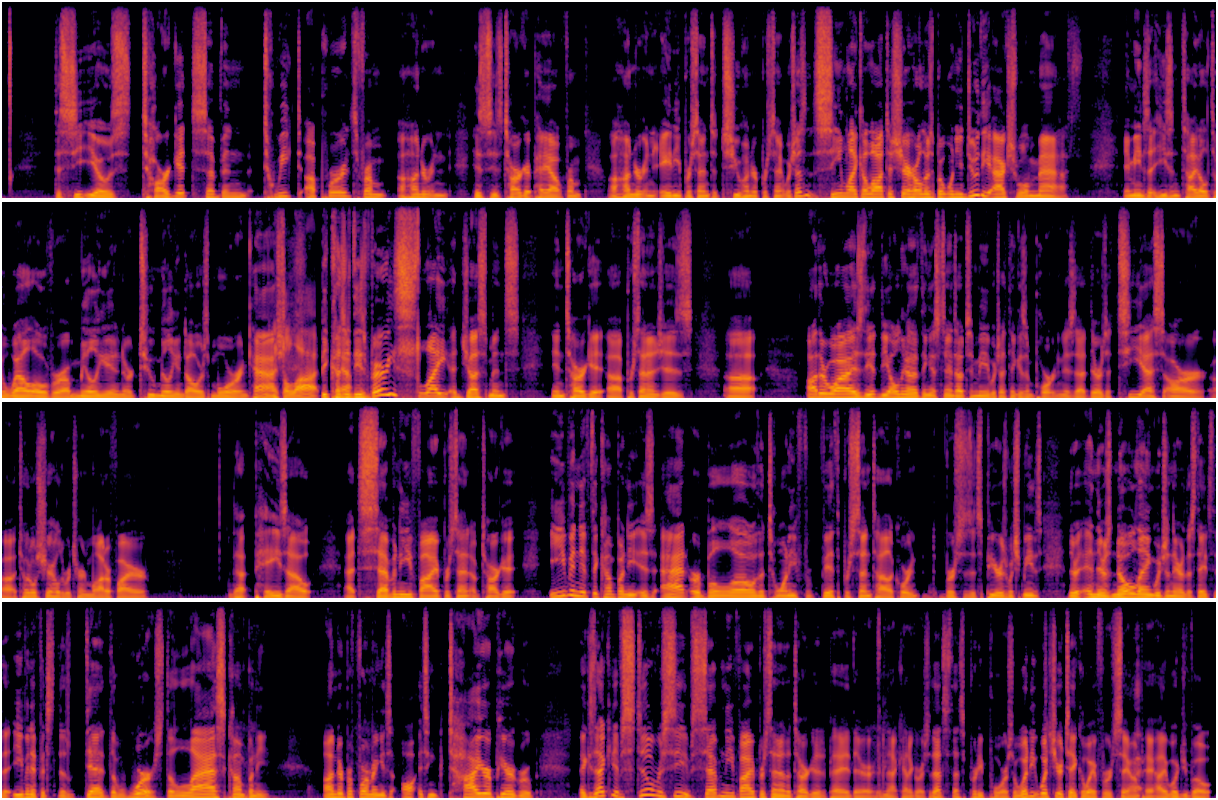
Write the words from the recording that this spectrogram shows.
the CEO's targets have been tweaked upwards from 100 and his his target payout from 180 percent to 200 percent, which doesn't seem like a lot to shareholders, but when you do the actual math. It means that he's entitled to well over a million or two million dollars more in cash. That's a lot, because yeah. of these very slight adjustments in target uh, percentages. Uh, otherwise, the the only other thing that stands out to me, which I think is important, is that there's a TSR, uh, total shareholder return modifier, that pays out at 75% of target, even if the company is at or below the 25th percentile according versus its peers, which means there and there's no language in there that states that even if it's the dead, the worst, the last company underperforming its all, its entire peer group, executives still receive 75% of the targeted pay there in that category. So that's that's pretty poor. So what do you, what's your takeaway for say on pay? How would you vote?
